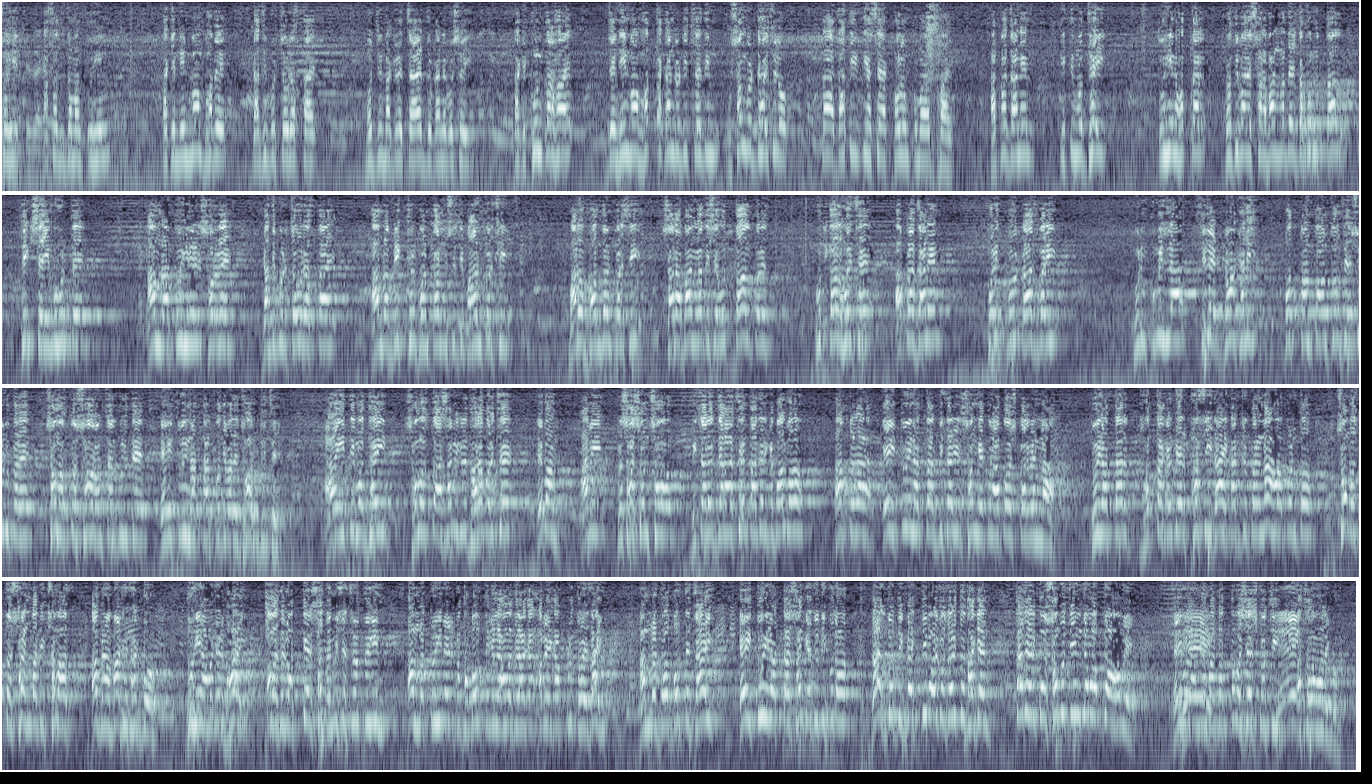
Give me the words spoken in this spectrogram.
শহীদ আসাদুজ্জামান তুহিন, তাকে নির্মমভাবে গাজীপুর চৌরাস্তায় মসজিদ মার্কেটের চায়ের দোকানে বসেই তাকে খুন করা হয়। যে নির্মম হত্যাকাণ্ডটি সেদিন সংঘটিত হয়েছিল, তা জাতির ইতিহাসে এক কলঙ্কময় অধ্যায়। আপনারা জানেন, ইতিমধ্যেই তুহিন হত্যার প্রতিবাদে সারা বাংলাদেশ যখন উত্তাল। ঠিক সেই মুহূর্তে আমরা তুহিনের স্মরণে গাজীপুর চৌরাস্তায় আমরা বৃক্ষরোপণ কর্মসূচি পালন করছি। মানববন্ধন করেছি, সারা বাংলাদেশে উত্তাল করে, উত্তাল হয়েছে। আপনারা জানেন, ফরিদপুর, রাজবাড়ী কুমিল্লা, সিলেট, নোয়াখালী প্রত্যন্ত অঞ্চল থেকে শুরু করে সমস্ত শহর অঞ্চলগুলিতে এই তুই হত্যার প্রতিবাদে ঝড় উঠেছে। আর ইতিমধ্যেই সমস্ত আসামিগুলি ধরা পড়েছে এবং আমি প্রশাসন সহ বিচারক যারা আছেন তাদেরকে বলব, আপনারা এই তুই হত্যার বিচারের সঙ্গে কোনো আপোষ করবেন না। তুই হত্যার হত্যাকারীদের ফাঁসি রায় কার্যকর না হওয়া পর্যন্ত সমস্ত সাংবাদিক সমাজ আমরা মাঠে থাকব। তুহিন আমাদের ভাই আমাদের রক্তের সাথে মিশেছিল তুহিন। আমরা তুহিনের কথা বলতে গেলে আমাদের আগে- আবেগ আপ্লুত হয়ে যায়। আমরা তো বলতে চাই এই তুহিন হত্যার সঙ্গে যদি কোনো রাজনৈতিক ব্যক্তিবর্গ জড়িত থাকেন তাদেরকে সমুচীন জবাব দেওয়া হবে। এই বলে আমি আমার বক্তব্য শেষ করছি। আসসালামু আলাইকুম।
